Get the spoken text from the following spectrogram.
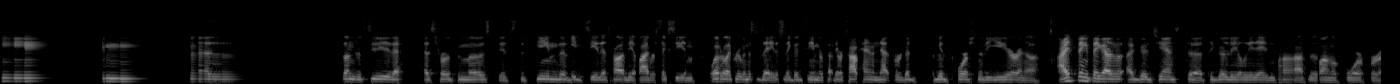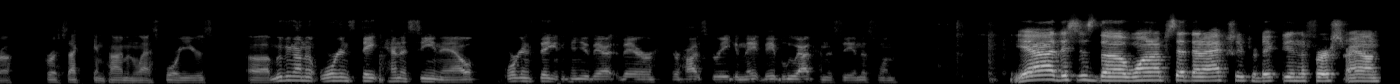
team underseeded has hurt the most. It's the team that lead see that's probably a five or six seed. And literally proven this is a this is a good team. They were top ten in net for a good a good portion of the year, and uh, I think they got a, good chance to, to go to the Elite Eight and possibly the Final Four for a for a second time in the last four years. Uh, moving on to Oregon State, Tennessee now. Oregon State continued their their their hot streak, and they they blew out Tennessee in this one. Yeah, this is the one upset that I actually predicted in the first round.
